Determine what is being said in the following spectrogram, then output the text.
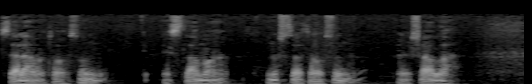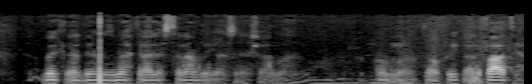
Selamet olsun. İslam'a nusret olsun. İnşallah beklediğiniz Mehdi Aleyhisselam da gelsin inşallah. الله التوفيق الفاتحة.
